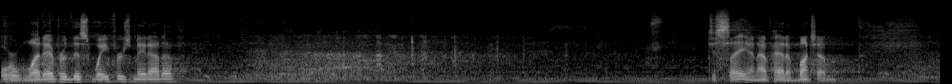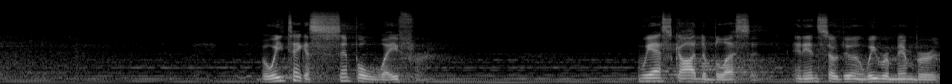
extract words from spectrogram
or whatever this wafer's made out of? Just saying, I've had a bunch of them. But we take a simple wafer. We ask God to bless it. And in so doing, we remember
